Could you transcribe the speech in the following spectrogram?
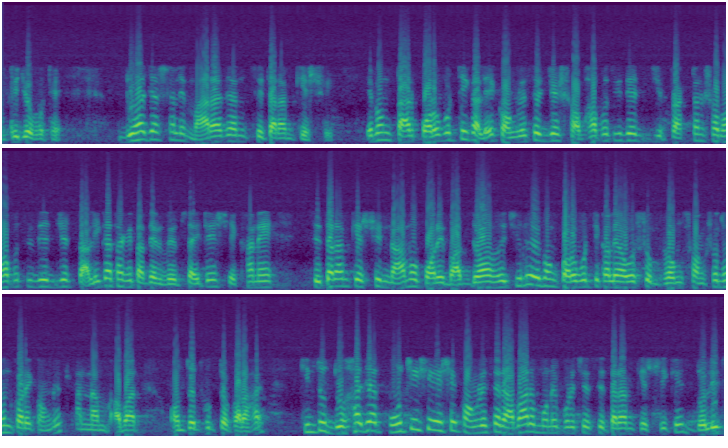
অভিযোগ ওঠে। দু হাজার সালে মারা যান সীতারাম কেশরী এবং তার পরবর্তীকালে কংগ্রেসের যে সভাপতিদের যে, প্রাক্তন সভাপতিদের যে তালিকা থাকে তাদের ওয়েবসাইটে, সেখানে সীতারাম কেশরীর নামও পরে বাদ দেওয়া হয়েছিল এবং পরবর্তীকালে অবশ্য ভ্রম সংশোধন করে কংগ্রেস। তার নাম আবার অন্তর্ভুক্ত করা হয়। কিন্তু দু হাজার পঁচিশে এসে কংগ্রেসের আবার মনে পড়েছে সীতারাম কেশরীকে। দলিত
